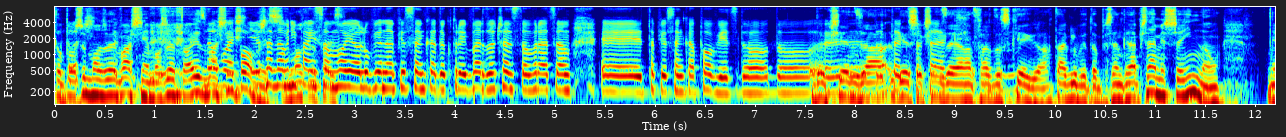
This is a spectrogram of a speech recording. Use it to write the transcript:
to proszę, może właśnie, może to jest No właśnie, właśnie, pomysł. szanowni Może państwo, jest- moja ulubiona piosenka, do której bardzo często wracam, e, to piosenka Powiedz do do Do e, księdza, do tekstu, wiersza księdza tak. Jana Twardowskiego. Tak, lubię tę piosenkę. Napisałem jeszcze inną e,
